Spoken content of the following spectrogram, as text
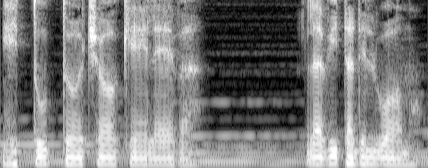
e tutto ciò che eleva la vita dell'uomo.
